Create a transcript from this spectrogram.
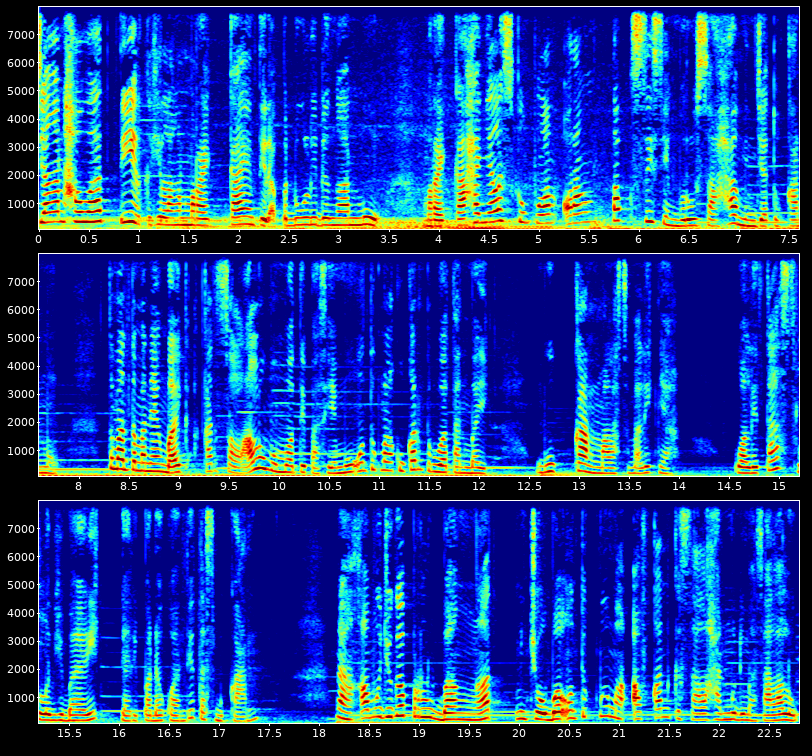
Jangan khawatir kehilangan mereka yang tidak peduli denganmu mereka hanyalah sekumpulan orang toksis yang berusaha menjatuhkanmu. Teman-teman yang baik akan selalu memotivasimu untuk melakukan perbuatan baik, bukan malah sebaliknya. Kualitas lebih baik daripada kuantitas, bukan? Nah, kamu juga perlu banget mencoba untuk memaafkan kesalahanmu di masa lalu.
